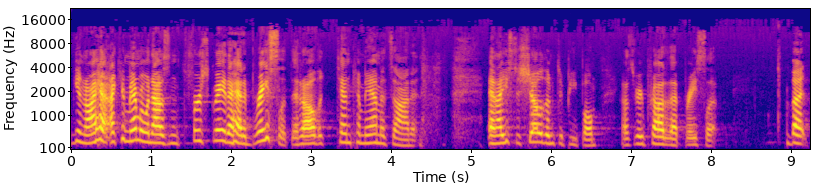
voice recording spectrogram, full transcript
you know, I, had, I can remember when I was in first grade, I had a bracelet that had all the Ten Commandments on it. And I used to show them to people. I was very proud of that bracelet. But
